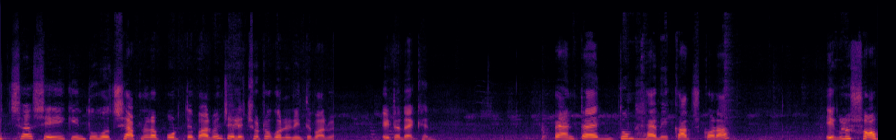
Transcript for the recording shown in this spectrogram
ইচ্ছা সেই কিন্তু হচ্ছে আপনারা পরতে পারবেন চাইলে ছোট করে নিতে পারবেন। এটা দেখেন। প্যান্টটা একদম হ্যাভি কাজ করা। এগুলো সব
